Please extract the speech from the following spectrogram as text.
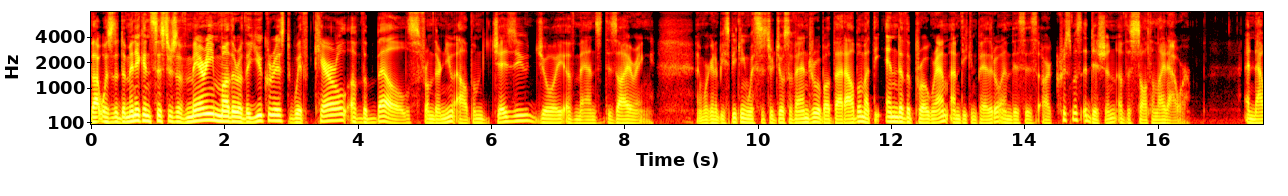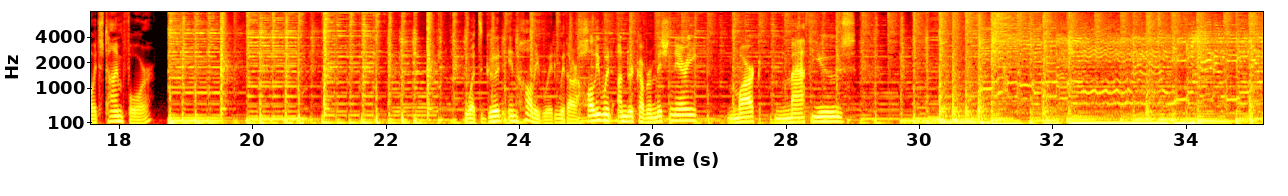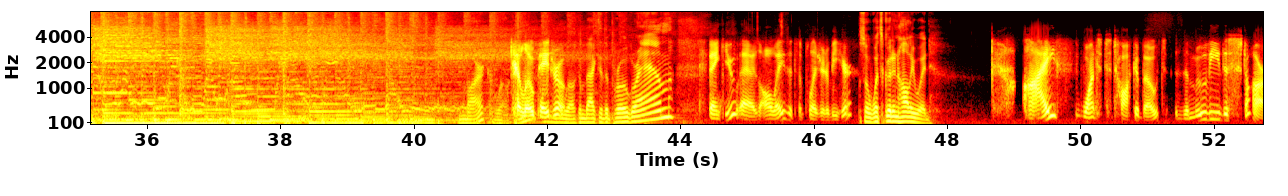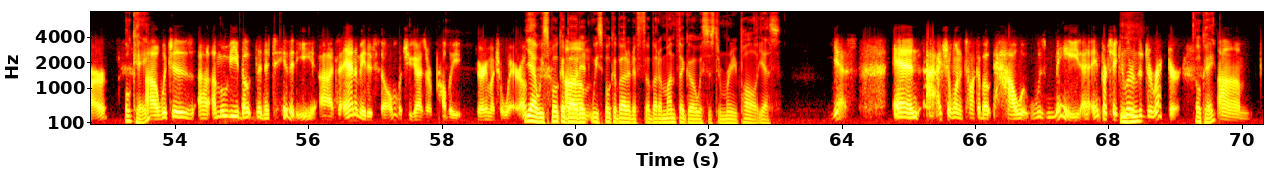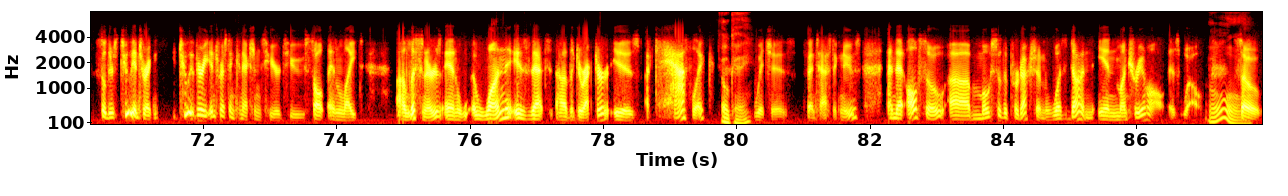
That was the Dominican Sisters of Mary, Mother of the Eucharist, with Carol of the Bells from their new album, Jesu, Joy of Man's Desiring. And we're going to be speaking with Sister Joseph Andrew about that album at the end of the program. I'm Deacon Pedro, and this is our Christmas edition of the Salt and Light Hour. And now it's time for. What's Good in Hollywood with our Hollywood undercover missionary, Mark Matthews. Hello, Pedro. Welcome back to the program. Thank you. As always, it's a pleasure to be here. So, what's good in Hollywood? I wanted to talk about the movie The Star, Okay. uh, which is uh, a movie about the Nativity. Uh, it's an animated film, which you guys are probably very much aware of. yeah, we spoke about it. um, We spoke about it a f about a month ago with Sister Marie Paul. Yes. Yes. And I actually want to talk about how it was made, uh, in particular, Mhm. the director. Okay. Um, so there's two interesting, two very interesting connections here to Salt and Light uh, listeners, and w- one is that uh, the director is a Catholic, Okay. which is fantastic news, and that also uh, most of the production was done in Montreal as well. Oh. So,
